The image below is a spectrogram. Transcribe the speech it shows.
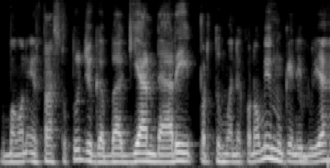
membangun infrastruktur juga bagian dari pertumbuhan ekonomi mungkin Ibu ya.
